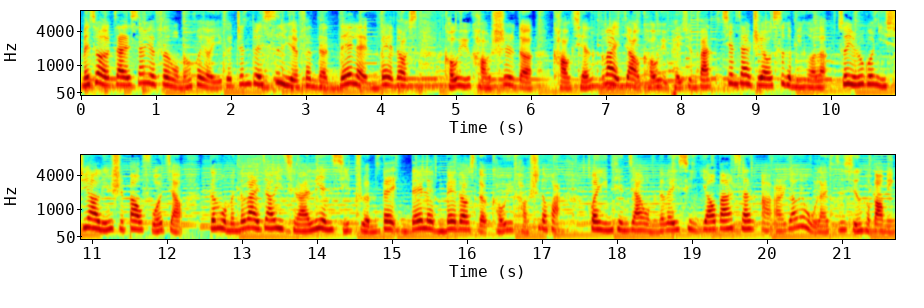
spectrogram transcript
没错，在三月份我们会有一个针对四月份的 Daily Bedos 口语考试的考前外教口语培训班，现在只有四个名额了。所以如果你需要临时抱佛脚，跟我们的外教一起来练习准备 Daily Bedos 的口语考试的话。欢迎添加我们的微信幺八三二二幺六五来咨询和报名。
